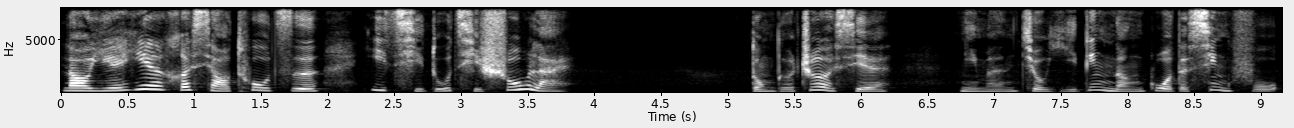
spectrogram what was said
老爷爷和小兔子一起读起书来。懂得这些，你们就一定能过得幸福。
